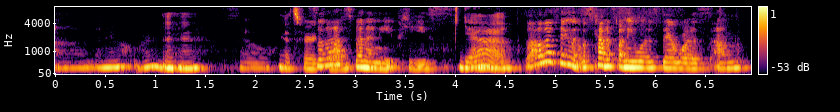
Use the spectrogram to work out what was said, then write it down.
um, then you're not learning. So That's very so cool. that's been a neat piece. Yeah. Um, the other thing that was kind of funny was there was um,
